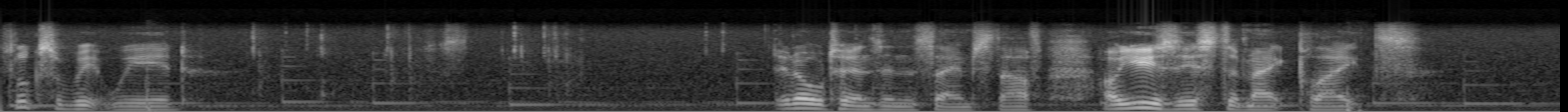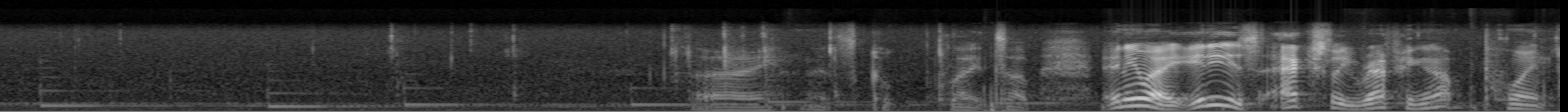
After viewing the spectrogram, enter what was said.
It looks a bit weird. Just, it all turns in the same stuff. I'll use this to make plates. So let's cook plates up. Anyway, it is actually wrapping up point.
